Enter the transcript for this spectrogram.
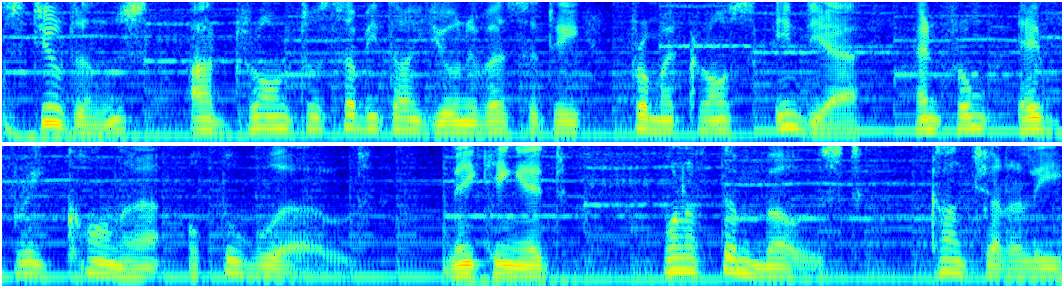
Students are drawn to Saveetha University from across India and from every corner of the world, making it one of the most culturally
